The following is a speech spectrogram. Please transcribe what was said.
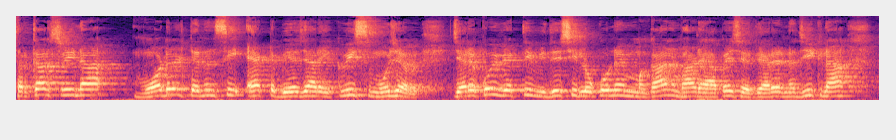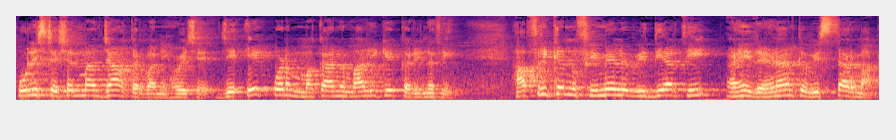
સરકારશ્રીના મોડલ ટેનન્સી એક્ટ બે હજાર એકવીસ મુજબ જ્યારે કોઈ વ્યક્તિ વિદેશી લોકોને મકાન ભાડે આપે છે, ત્યારે નજીકના પોલીસ સ્ટેશનમાં જાણ કરવાની હોય છે, જે એક પણ મકાન માલિકે કરી નથી. આફ્રિકન ફિમેલ વિદ્યાર્થી અહીં રહેણાંક વિસ્તારમાં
